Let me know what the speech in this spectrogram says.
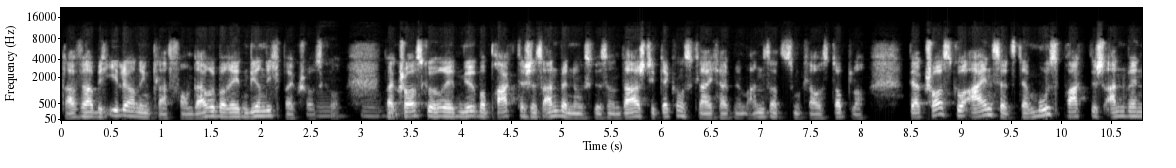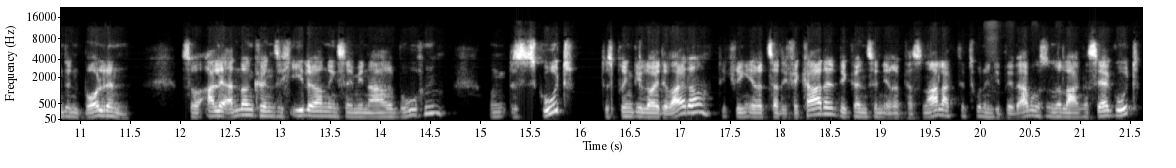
Dafür habe ich E-Learning-Plattform. Darüber reden wir nicht bei Crossco. Mhm. Bei Crossco reden wir über praktisches Anwendungswissen. Und da ist die Deckungsgleichheit mit dem Ansatz zum Klaus Doppler. Wer Crossco einsetzt, der muss praktisch anwenden wollen. So, alle anderen können sich E-Learning-Seminare buchen. Und das ist gut. Das bringt die Leute weiter, die kriegen ihre Zertifikate, die können sie in ihre Personalakte tun, in die Bewerbungsunterlagen, sehr gut.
